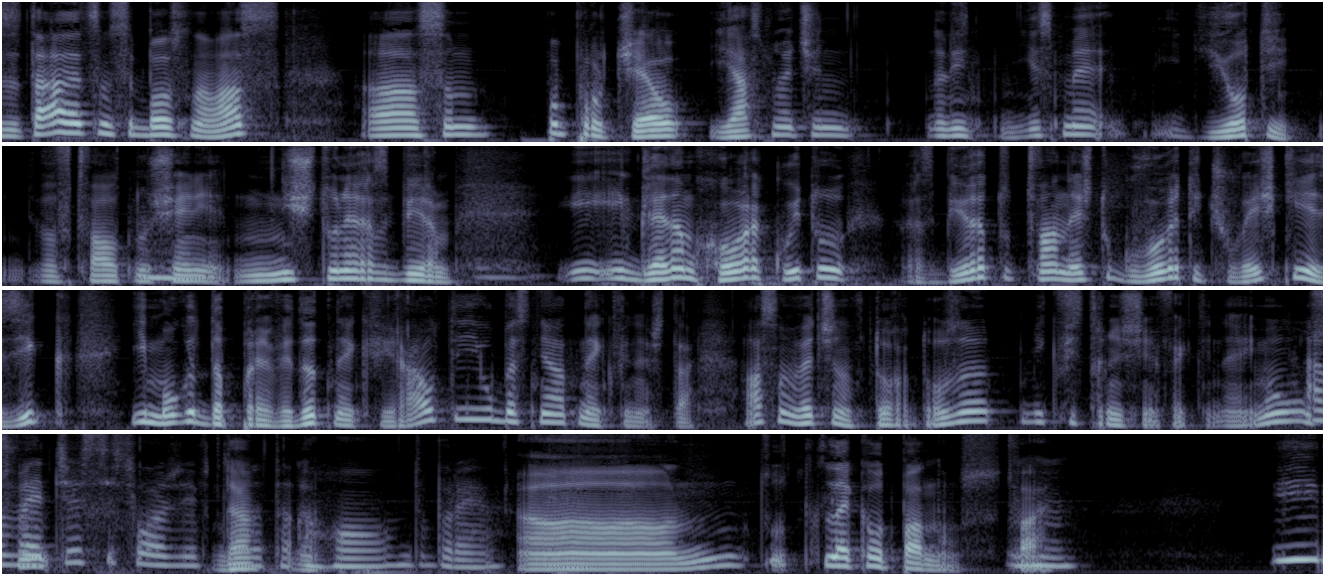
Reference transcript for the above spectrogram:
за тази дет съм се боснал. Аз а, съм попрочел. Ясно е, че нали, ние сме идиоти в това отношение. Нищо не разбирам. И, и гледам хора, които разбират от това нещо, говорят и човешки език и могат да преведат някакви работи и обясняват някакви неща. Аз съм вече на втора доза, никакви странични ефекти не е имало. А Освен, вече си сложи втората. да. Охо, добре. а, от лека отпадналост. Това е. И,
